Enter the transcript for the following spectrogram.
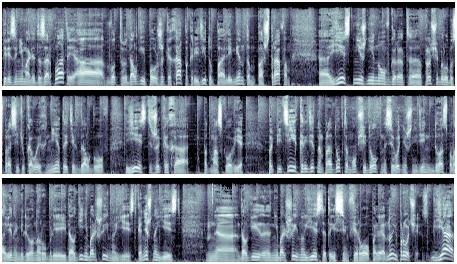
перезанимали до зарплаты, а вот долги по ЖКХ, по кредиту, по алиментам, по штрафам. А, есть Нижний Новгород. А, проще было бы спросить, у кого их нет, этих долгов. Есть ЖКХ Подмосковье. По пяти кредитным продуктам общий долг на сегодняшний день 2,5 миллиона рублей. Долги небольшие, но есть. Конечно, есть. Э, долги э, небольшие, но есть. Это из Симферополя. Ну и прочее. Я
